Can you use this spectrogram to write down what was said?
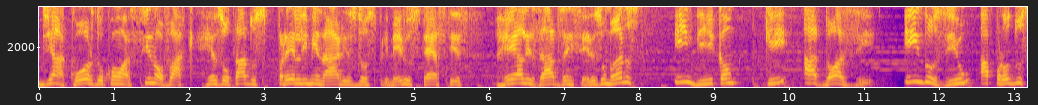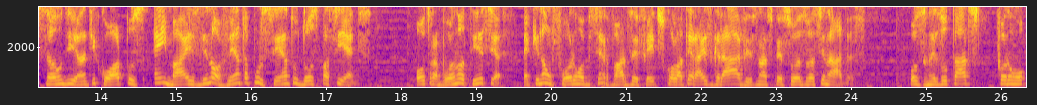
De acordo com a Sinovac, resultados preliminares dos primeiros testes realizados em seres humanos indicam que a dose induziu a produção de anticorpos em mais de 90% dos pacientes. Outra boa notícia é que não foram observados efeitos colaterais graves nas pessoas vacinadas. Os resultados foram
